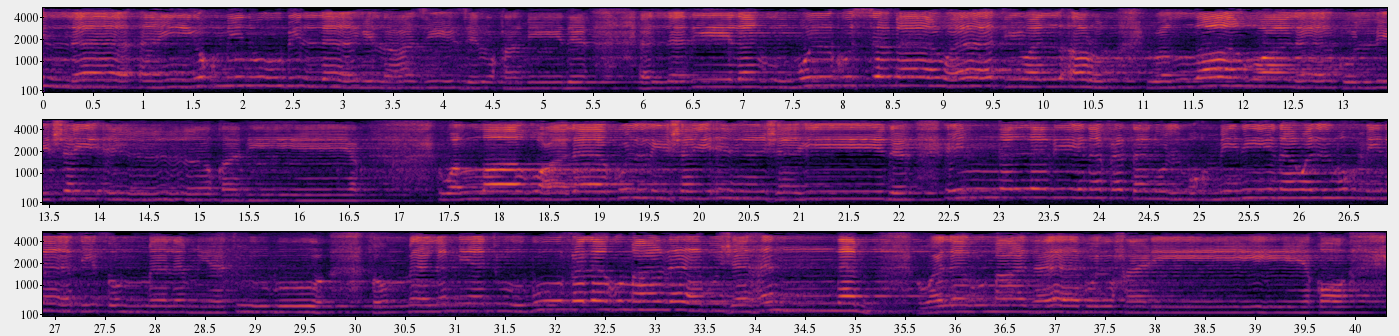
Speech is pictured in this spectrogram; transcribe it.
إلا أن يؤمنوا بالله العزيز الحميد الذي له ملك السماوات والأرض والله على كل شيء قدير والله على كل شيء شهيد إن الذين فتنوا المؤمنين والمؤمنات ثم لم يتوبوا ثم لم يتوبوا فلهم عذاب جهنم ولهم عذاب الحريق.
